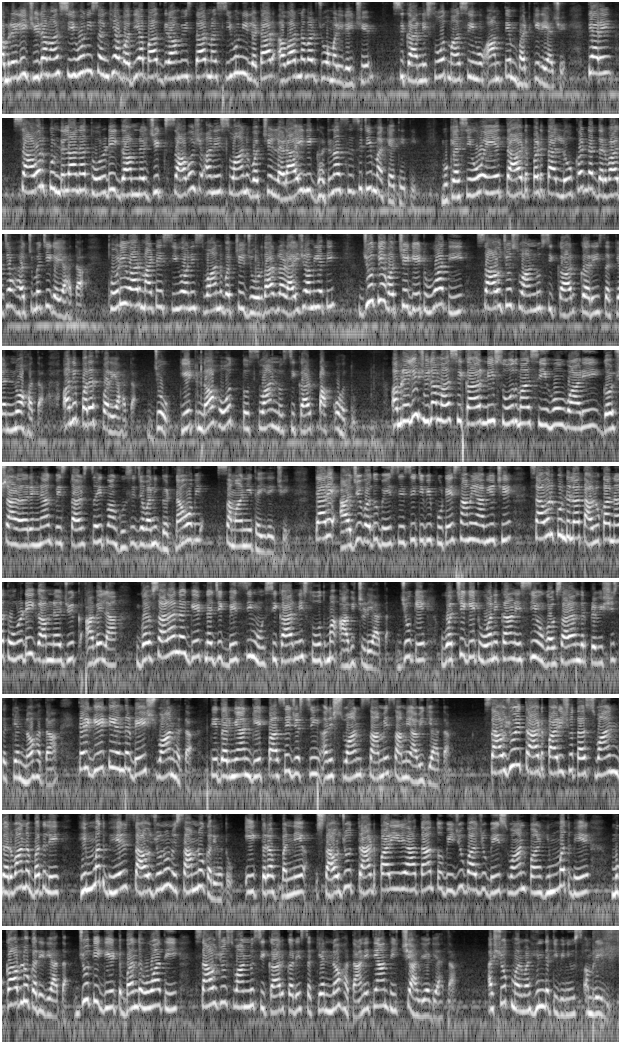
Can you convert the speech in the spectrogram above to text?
અમરેલી જિલ્લામાં સિંહોની સંખ્યા વધ્યા બાદ ગ્રામ વિસ્તારમાં સિંહોની લટાર અવારનવાર જોવા મળી રહી છે. શિકારની શોધમાં સિંહો આમ તેમ ભટકી રહ્યા છે. ત્યારે સાવરકુંડલાના થોરડી ગામ નજીક સાવજ અને શ્વાન વચ્ચે લડાઈની ઘટના સીસીટીવીમાં કેદ હતી. મુખ્ય સિંહોએ તાડ પડતા લોખંડના દરવાજા હચમચી ગયા હતા. થોડી માટે સિંહો અને શ્વાન વચ્ચે જોરદાર લડાઈ જામી હતી. જો કે વચ્ચે ગેટ હોવાથી સાવજો શ્વાનનો શિકાર કરી શક્યા ન હતા અને પરત ફર્યા હતા. જો ગેટ ન હોત તો શ્વાનનો શિકાર પાક્કો હતો. અમરેલી જિલ્લામાં શિકારની શોધમાં સિંહો વાડી ગૌશાળા, રહેણાંક વિસ્તાર સહિતમાં ઘૂસી જવાની ઘટનાઓ હવે સામાન્ય થઈ રહી છે. ત્યારે આજે વધુ બે સીસીટીવી ફૂટેજ સામે આવ્યું છે. સાવરકુંડલા તાલુકાના થોરડી ગામ નજીક આવેલા ગૌશાળાના ગેટ નજીક બે સિંહો શિકારની શોધમાં આવી ચડ્યા હતા. જો કે, વચ્ચે ગેટ હોવાને કારણે સિંહો ગૌશાળા અંદર પ્રવેશી શક્યા ન હતા. ત્યારે ગેટની અંદર બે શ્વાન હતા. તે દરમિયાન ગેટ પાસે જ સિંહ અને શ્વાન સામે સામે આવી ગયા હતા. સાવજોએ ત્રાડ પાડી છતાં શ્વાન ડરવાના બદલે હિંમતભેર સાવજોનો સામનો કર્યો હતો. એક તરફ બંને સાવજો ત્રાટ પાડી રહ્યા હતા, તો બીજુ બાજુ બે શ્વાન પણ હિંમતભેર મુકાબલો કરી રહ્યા હતા. જો કે ગેટ બંધ હોવાથી સાવજો શ્વાનનો શિકાર કરી શક્યા ન હતા અને ત્યાંથી ચાલ્યા ગયા હતા. Ashok Maraman, Hind TV news Amreli.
